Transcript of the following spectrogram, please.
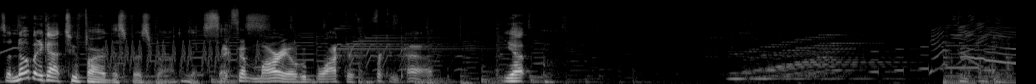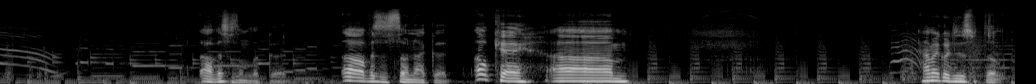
so nobody got too far this first round. That makes sense. Except Mario, who blocked the freaking path. Yep. Oh, this doesn't look good. Oh, this is so not good. Okay. Um How am I going to do this with the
